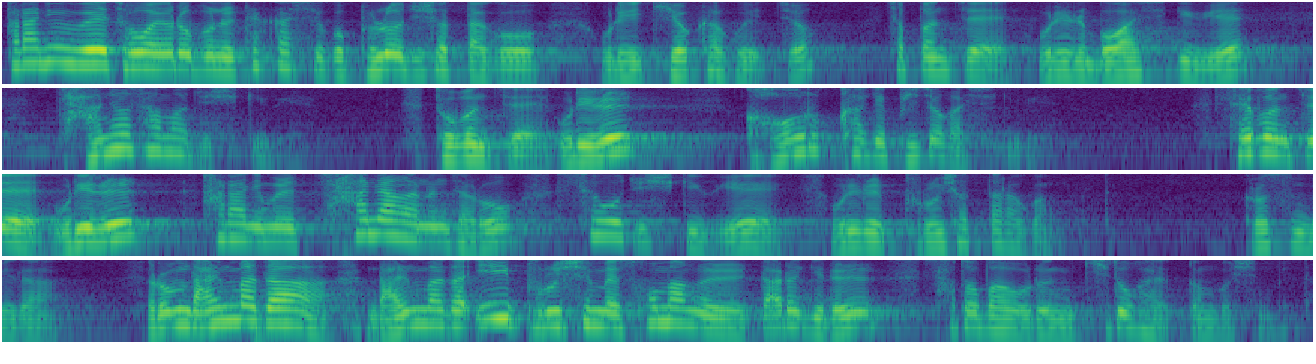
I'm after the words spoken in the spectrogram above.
하나님이 왜 저와 여러분을 택하시고 불러주셨다고 우리 기억하고 있죠? 첫 번째, 우리를 뭐 하시기 위해? 자녀 삼아 주시기 위해. 두 번째, 우리를 거룩하게 빚어 가시기 위해. 세 번째, 우리를 하나님을 찬양하는 자로 세워 주시기 위해 우리를 부르셨다라고 합니다. 그렇습니다. 여러분 날마다 날마다 이 부르심의 소망을 따르기를 사도 바울은 기도하였던 것입니다.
